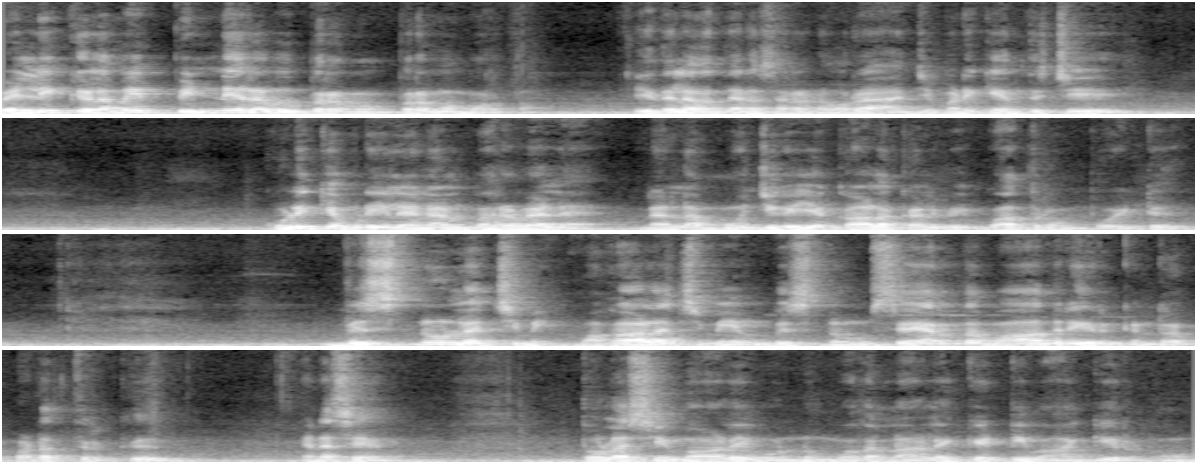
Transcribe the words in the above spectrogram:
வெள்ளிக்கிழமை பின்னிரவு பிரம்ம பிரம்ம முகூர்த்தம் இதில் வந்து என்ன சொன்னேன்னா ஒரு அஞ்சு மணிக்கு எந்திரிச்சு குளிக்க முடியலனாலும் பரவாயில்ல. நல்லா மூஞ்சி கையை காலை கழுவி பாத்ரூம் போயிட்டு விஷ்ணு லட்சுமி மகாலட்சுமியும் விஷ்ணுவும் சேர்ந்த மாதிரி இருக்கின்ற படத்திற்கு என்ன செய்யணும்? துளசி மாலை ஒன்று முதல் நாளே கட்டி வாங்கிடணும்.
